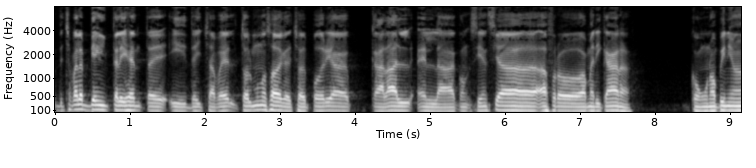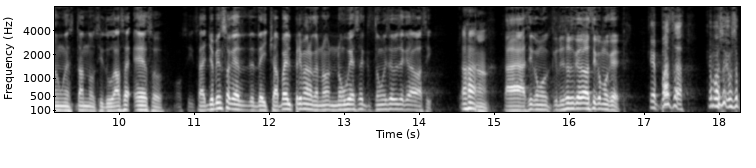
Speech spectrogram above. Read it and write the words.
Dave Chappelle es bien inteligente y Dave Chappelle, todo el mundo sabe que Dave Chappelle podría calar en la conciencia afroamericana con una opinión en un stand Si tú haces eso, o si, ¿sabes? yo pienso que Dave Chappelle, primero, que no, no, hubiese, no hubiese, hubiese quedado así. Ajá. Ah. O sea, así como que quedó así como que, ¿qué pasa? ¿Qué pasa? ¿Qué pasa?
